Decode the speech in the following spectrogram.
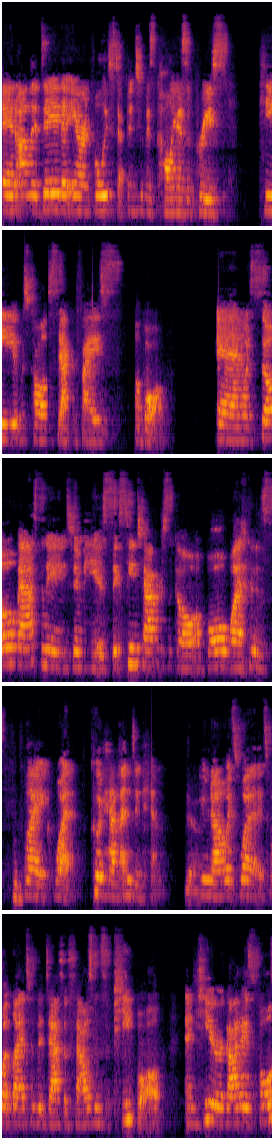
And on the day that Aaron fully stepped into his calling as a priest, he was called to sacrifice a bull. And what's so fascinating to me is 16 chapters ago, a bull was hmm. like what could have ended him. Yeah. You know, it's what it's what led to the death of thousands of people. And here, God is full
